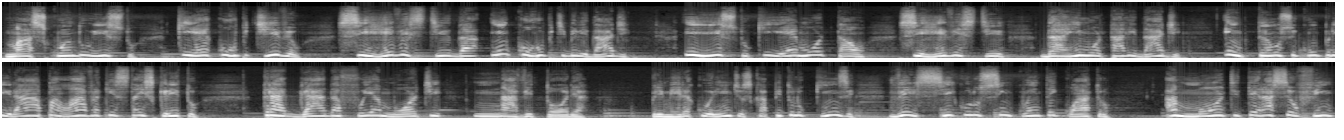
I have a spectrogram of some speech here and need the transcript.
Mas quando isto, que é corruptível, se revestir da incorruptibilidade, e isto que é mortal se revestir da imortalidade, então se cumprirá a palavra que está escrito: tragada foi a morte na vitória. 1 Coríntios capítulo 15, versículo 54. A morte terá seu fim,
